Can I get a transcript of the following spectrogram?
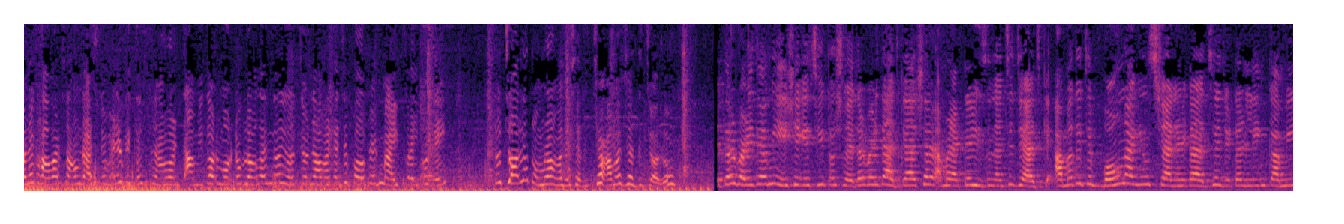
অনেক হাওয়ার সাউন্ড আসতে পারে বিকজ আমার, আমি তো আর মোটো ব্লগার নই, ওর জন্য আমার কাছে পারফেক্ট মাইক ফাইকও নেই। তো চলো তোমরা আমাদের সাথে আমার সাথে চলো। শ্বেতার বাড়িতে আমি এসে গেছি, তো শ্বেতার বাড়িতে আজকে আসার আমার একটা রিজন আছে যে আজকে আমাদের যে বং নাগিন্স চ্যানেলটা আছে, যেটার লিঙ্ক আমি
